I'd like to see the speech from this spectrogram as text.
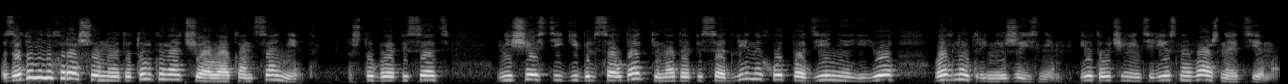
Задумано хорошо, но это только начало, а конца нет. Чтобы описать несчастье и гибель солдатки, надо описать длинный ход падения ее во внутренней жизни. И это очень интересная, важная тема.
